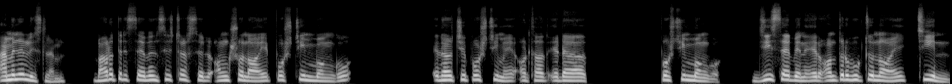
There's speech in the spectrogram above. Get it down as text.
আমিনুল ইসলাম, ভারতের সেভেন সিস্টার্সের অংশ নয়, পশ্চিমবঙ্গ। এটা হচ্ছে পশ্চিমে, অর্থাৎ এটা পশ্চিমবঙ্গ। জি সেভেন এর অন্তর্ভুক্ত নয়, চীন।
